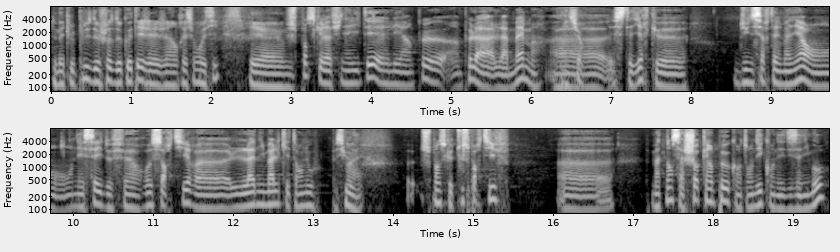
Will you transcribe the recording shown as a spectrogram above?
de mettre le plus de choses de côté j'ai j'ai l'impression aussi. Et euh, Je pense que la finalité, elle est un peu, un peu la, la même. Euh, C'est-à-dire que d'une certaine manière, on, on essaye de faire ressortir euh, l'animal qui est en nous, parce que ouais je pense que tout sportif, euh, maintenant, ça choque un peu quand on dit qu'on est des animaux,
